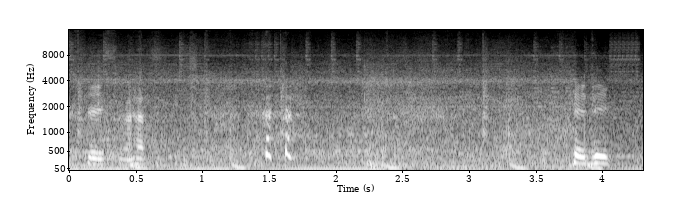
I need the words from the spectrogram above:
Face mask. KD. Just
